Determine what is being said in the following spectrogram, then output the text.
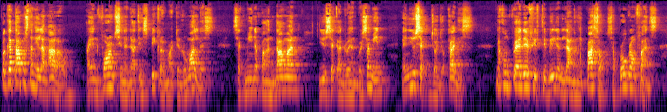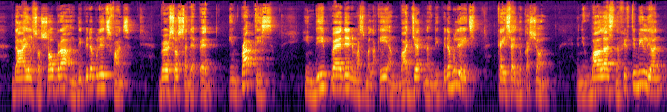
Pagkatapos ng ilang araw, I informed sina dating Speaker Martin Romualdez, Sekmina Pangandaman, Yusek Adrian Bersamin, and Yusek Jojo Cadiz na kung pwede 50 billion lang ang ipasok sa program funds dahil sa sobra ang DPWH funds versus sa DepEd. In practice, hindi pwede na mas malaki ang budget ng DPWH kaysa edukasyon. And yung balance na 50 billion,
